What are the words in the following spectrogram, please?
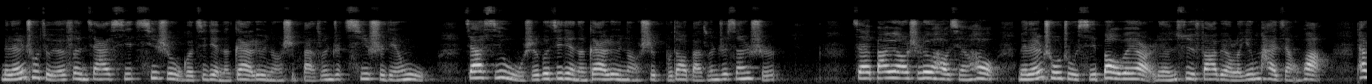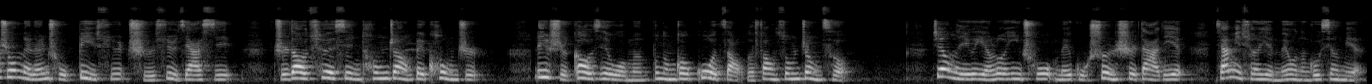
美联储九月份加息七十五个基点的概率呢是百分之七十点五，加息五十个基点的概率呢是不到百分之三十。在八月二十六号前后，美联储主席鲍威尔连续发表了鹰派讲话，他说美联储必须持续加息，直到确信通胀被控制。历史告诫我们不能够过早的放松政策，这样的一个言论一出，美股顺势大跌，加密圈也没有能够幸免。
